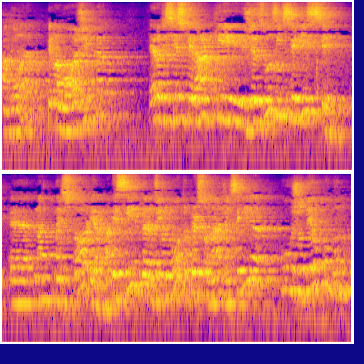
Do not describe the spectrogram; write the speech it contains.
agora, pela lógica, era de se esperar que Jesus inserisse eh, na, na história a descida de um outro personagem, seria o judeu comum.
